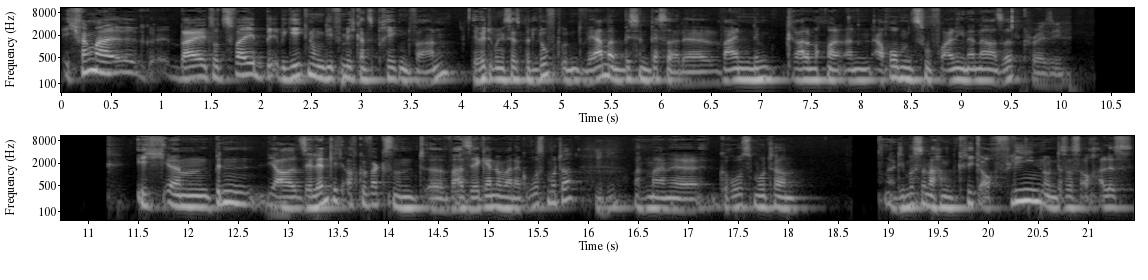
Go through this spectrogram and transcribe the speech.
ich fange mal äh, bei so zwei Be Begegnungen, die für mich ganz prägend waren. Der wird übrigens jetzt mit Luft und Wärme ein bisschen besser. Der Wein nimmt gerade noch mal an Aromen zu, vor allem in der Nase. Crazy. Ich ähm, bin ja sehr ländlich aufgewachsen und äh, war sehr gerne bei meiner Großmutter. Und meine Großmutter, die musste nach dem Krieg auch fliehen und das ist auch alles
